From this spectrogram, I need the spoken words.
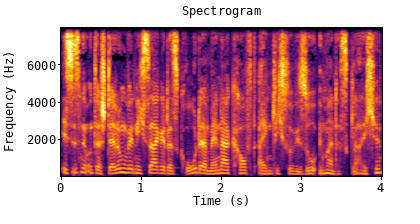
Ist es eine Unterstellung, wenn ich sage, das Gros der Männer kauft eigentlich sowieso immer das Gleiche?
